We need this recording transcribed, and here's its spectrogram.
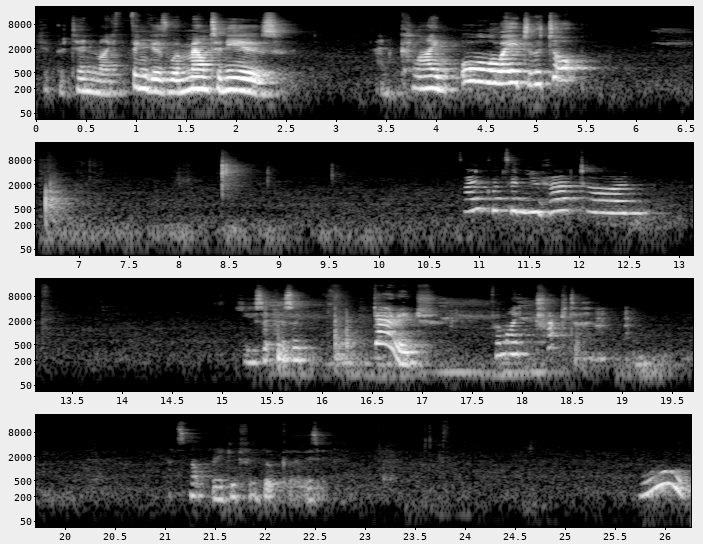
I could pretend my fingers were mountaineers and climb all the way to the top. I've got a new hat on. Use it as a garage for my tractor. That's not very good for a book though, is it? Oh.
